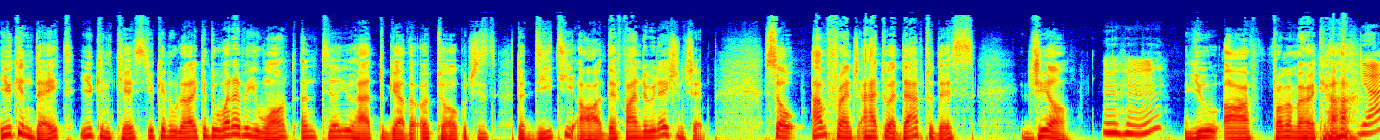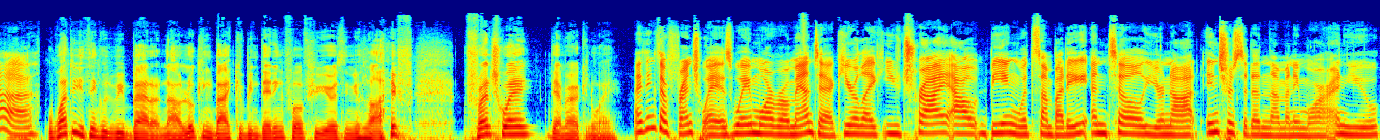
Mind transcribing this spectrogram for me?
you can date, you can kiss, you can you can do whatever you want until you had together a talk, which is the DTR, define the relationship. So I'm French, I had to adapt to this. Jill, Mm-hmm. You are from America. Yeah. What do you think would be better? Now, looking back, you've been dating for a few years in your life. French way, the American way. I think the French way is way more romantic. You're like, you try out being with somebody until you're not interested in them anymore and you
